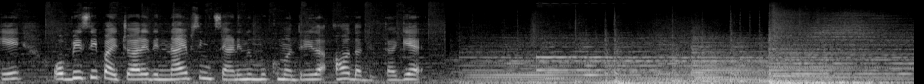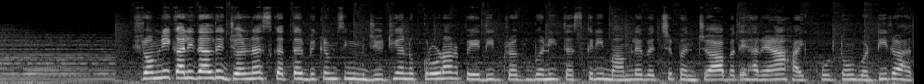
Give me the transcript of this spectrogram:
ਕੇ ਓਬੀਸੀ ਭਾਈਚਾਰੇ ਦੇ ਨਾਇਬ ਸਿੰਘ ਸੈਣੀ ਨੂੰ ਮੁੱਖ ਮੰਤਰੀ ਦਾ ਅਹੁਦਾ ਦਿੱਤਾ ਗਿਆ ਹੈ। ਸ਼੍ਰੋਮਣੀ ਅਕਾਲੀ ਦਲ ਦੇ ਜਨਰਲ ਸਕੱਤਰ ਵਿਕਰਮ ਸਿੰਘ ਮਜੀਠੀਆ ਨੂੰ ਕਰੋੜਾਂ ਰੁਪਏ ਦੀ ਡਰੱਗ ਬਣੀ ਤਸਕਰੀ ਮਾਮਲੇ ਵਿੱਚ ਪੰਜਾਬ ਅਤੇ ਹਰਿਆਣਾ ਹਾਈ ਕੋਰਟ ਤੋਂ ਵੱਡੀ ਰਾਹਤ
